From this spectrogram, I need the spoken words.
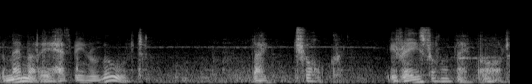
The memory has been removed, like chalk erased from a blackboard.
